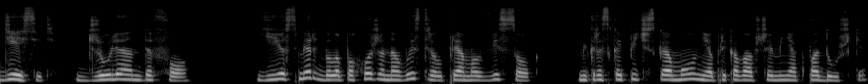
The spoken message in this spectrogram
10. Джулиан Дефо. Ее смерть была похожа на выстрел прямо в висок. Микроскопическая молния, приковавшая меня к подушке.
